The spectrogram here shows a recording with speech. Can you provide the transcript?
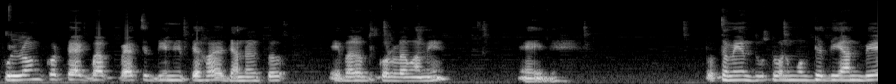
ফুললং করতে একবার প্যাচ দিয়ে নিতে হয় জানো তো এবারও করলাম আমি। এই প্রথমে দুটোর মধ্যে দিয়ে আনবে,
